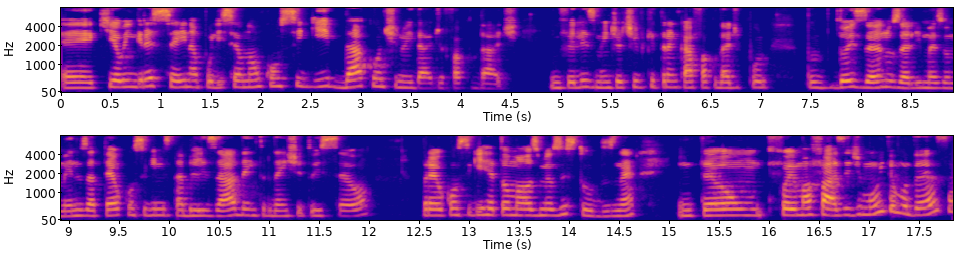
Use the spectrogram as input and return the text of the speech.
é, que eu ingressei na polícia, eu não consegui dar continuidade à faculdade. Infelizmente, eu tive que trancar a faculdade por, por dois anos ali, mais ou menos, até eu conseguir me estabilizar dentro da instituição para eu conseguir retomar os meus estudos, né? Então, foi uma fase de muita mudança,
